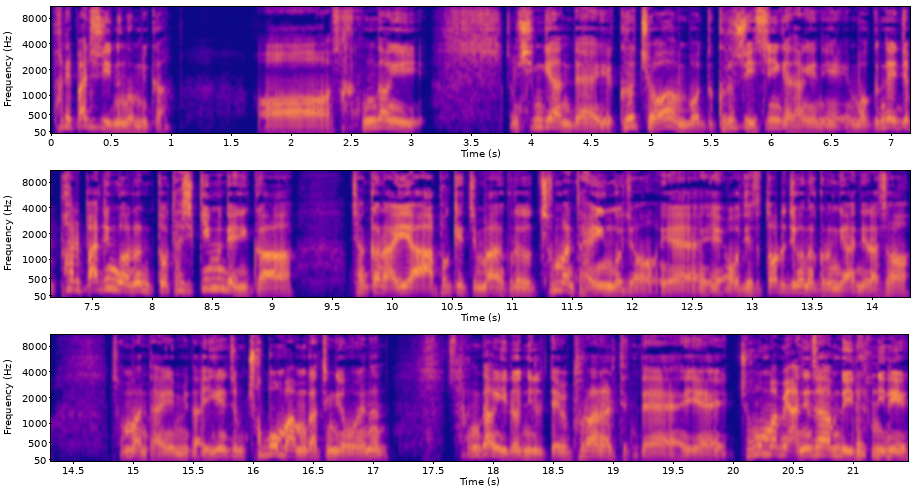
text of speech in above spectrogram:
팔이 빠질 수 있는 겁니까? 어, 상당히 좀 신기한데, 예, 그렇죠. 뭐 또 그럴 수 있으니까 당연히. 뭐 근데 이제 팔이 빠진 거는 또 다시 끼면 되니까 잠깐 아이 아팠겠지만 그래도 천만 다행인 거죠. 예, 예. 어디서 떨어지거나 그런 게 아니라서 천만 다행입니다. 이게 좀 초보맘 같은 경우에는 상당히 이런 일 때문에 불안할 텐데, 예. 초보맘이 아닌 사람도 이런 일이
